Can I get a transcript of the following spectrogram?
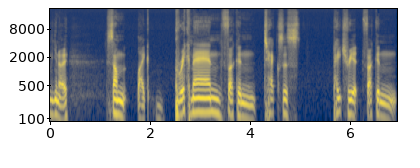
you know, some like brickman, fucking Texas patriot, fucking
